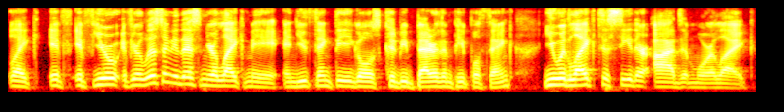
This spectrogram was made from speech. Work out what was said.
like if if you if you're listening to this and you're like me and you think the Eagles could be better than people think, you would like to see their odds at more like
